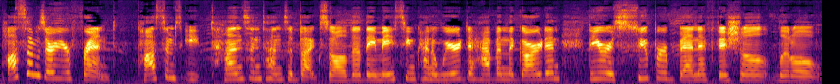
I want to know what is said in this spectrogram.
possums are your friend. Possums eat tons and tons of bugs. So although they may seem kind of weird to have in the garden, they are a super beneficial little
